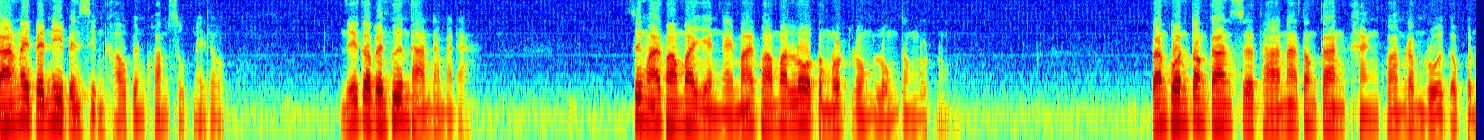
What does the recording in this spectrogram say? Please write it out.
การไม่เป็นหนี้เป็นสินเขาเป็นความสุขในโลก นี่ก็เป็นพื้นฐานธรรมดา ซึ่งหมายความว่าอย่างไง หมายความว่าโลภต้องลดลงหลงต้องลดลง บางคนต้องการสถานะต้องการแข่งความร่ำรวยกับคน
